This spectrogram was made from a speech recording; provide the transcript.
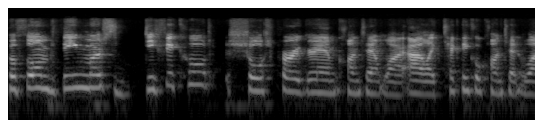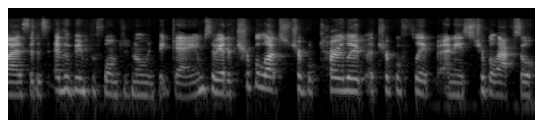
performed the most difficult short program content wise, uh, like technical content wise, that has ever been performed in an Olympic game. So he had a triple lutz, triple toe loop, a triple flip, and his triple axel.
